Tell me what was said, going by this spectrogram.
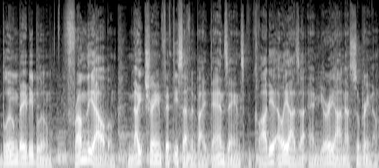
Bloom Baby Bloom from the album Night Train 57 by Dan Zanes, Claudia Eliaza, and Yuriana Sobrino.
